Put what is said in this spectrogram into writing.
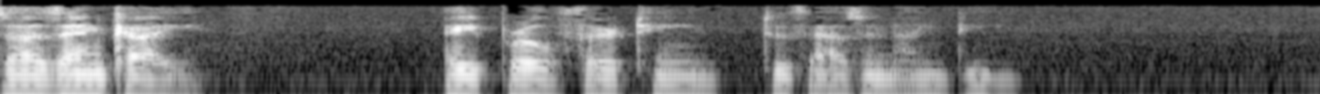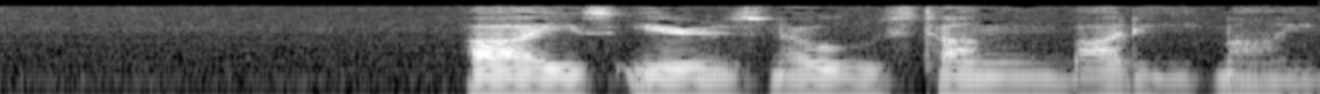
Zazenkai, April 13, 2019. Eyes, ears, nose, tongue, body, mind.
